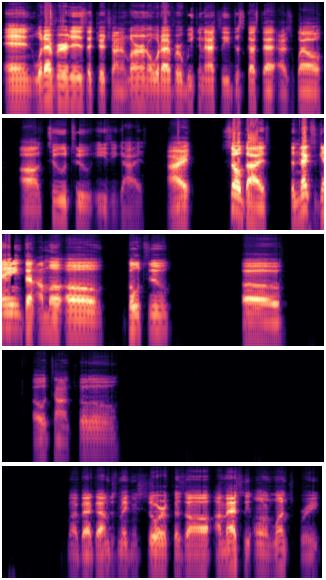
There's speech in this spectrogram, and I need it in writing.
and whatever it is that you're trying to learn or whatever, we can actually discuss that as well. Uh, too, too easy, guys. All right. So, guys, the next game that I'm going to uh, go to, uh, oh, time, My bad, guy. I'm just making sure because uh, I'm actually on lunch break.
